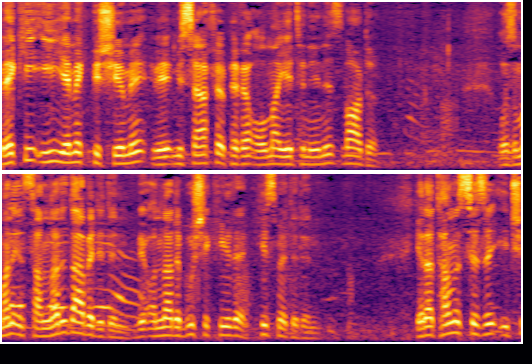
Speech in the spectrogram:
Belki iyi yemek pişirme ve misafirperver olma yeteneğiniz vardır. O zaman insanları davet edin ve onlara bu şekilde hizmet edin. Ya da Tanrı size iç-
